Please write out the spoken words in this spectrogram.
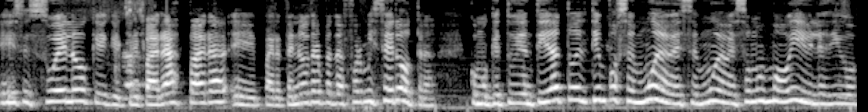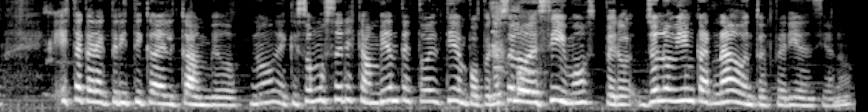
Es ese suelo que, que preparás para, eh, para tener otra plataforma y ser otra como que tu identidad todo el tiempo se mueve, se mueve, somos movibles, digo, esta característica del cambio, ¿no? De que somos seres cambiantes todo el tiempo, pero eso lo decimos, pero yo lo vi encarnado en tu experiencia, ¿no?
